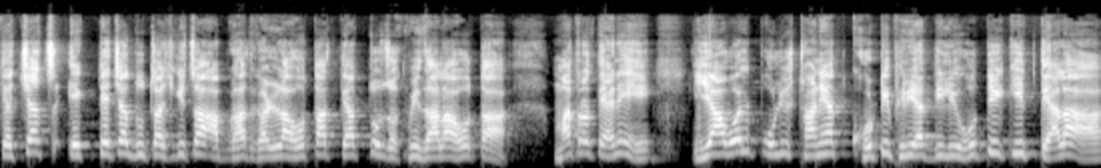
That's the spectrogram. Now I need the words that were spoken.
त्याच्याच एकट्याच्या दुचाकीचा अपघात घडला होता त्यात तो जखमी झाला होता. मात्र त्याने यावल पोलीस ठाण्यात खोटी फिर्याद दिली होती की त्याला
